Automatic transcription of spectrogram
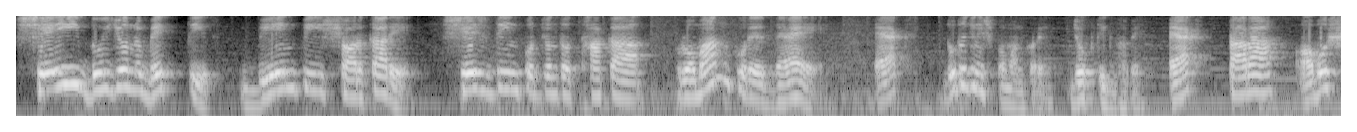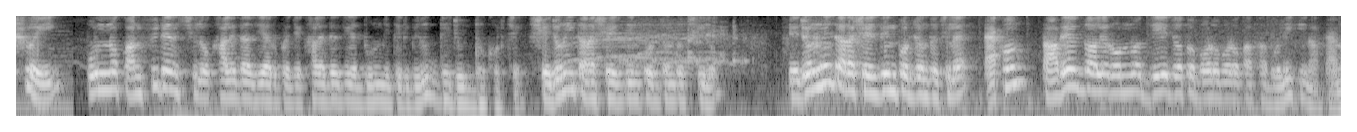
সেই দুইজন ব্যক্তির বিএনপি সরকারে শেষ দিন পর্যন্ত থাকা প্রমাণ করে দেয়। এক, দুটো জিনিস প্রমাণ করে যৌক্তিকভাবে। এক, তারা অবশ্যই পূর্ণ কনফিডেন্স ছিল খালেদা জিয়ার উপরে যে খালেদা জিয়া দুর্নীতির বিরুদ্ধে যুদ্ধ করছে। সেজন্যই তারা শেষ দিন পর্যন্ত ছিল। এজন্যই তারা শেষ দিন পর্যন্ত ছিল। এখন তাদের দলের অন্য যে যত বড় বড় কথা বলি কিনা কেন?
